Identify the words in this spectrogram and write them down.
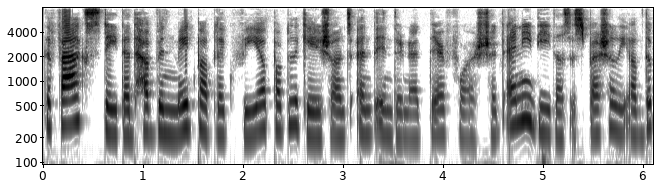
The facts stated have been made public via publications and the internet Therefore, should any details, especially of the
